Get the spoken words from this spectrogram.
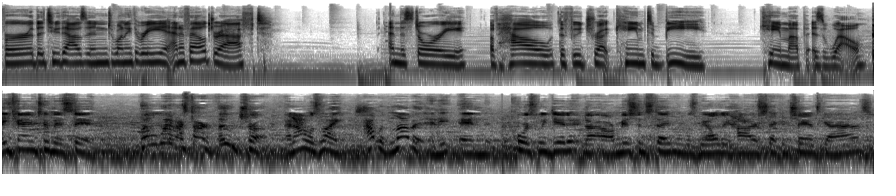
for the 2023 NFL draft. And the story of how the food truck came to be came up as well. He came to me and said, "Well, what if I start a food truck?" And I was like, "I would love it." And, he, and of course, we did it. And our mission statement was, "We only hire second chance guys."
